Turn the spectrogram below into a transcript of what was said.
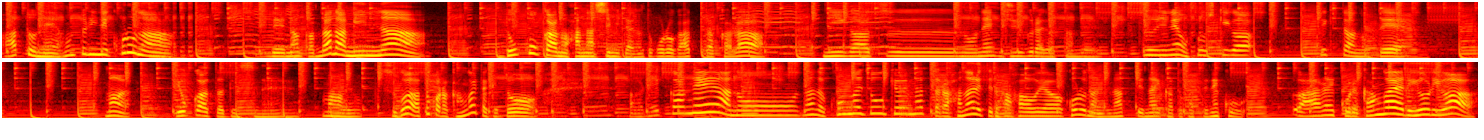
あとね本当にねコロナでなんかまだみんなどこかの話みたいなところがあったから2月のね10ぐらいだったんで普通にねお葬式ができたのでまあ良かったですね。まあすごい後から考えたけどあれかねあのー、なんだこんな状況になったら離れてる母親はコロナになってないかとかってねこうあれこれ考えるよりは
